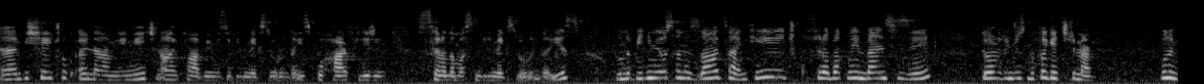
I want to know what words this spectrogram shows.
e, bir şey çok önemli. Niçin alfabemizi bilmek zorundayız? Bu harflerin sıralamasını bilmek zorundayız. Bunu bilmiyorsanız zaten hiç kusura bakmayın ben sizi dördüncü sınıfa geçirmem. Bunu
